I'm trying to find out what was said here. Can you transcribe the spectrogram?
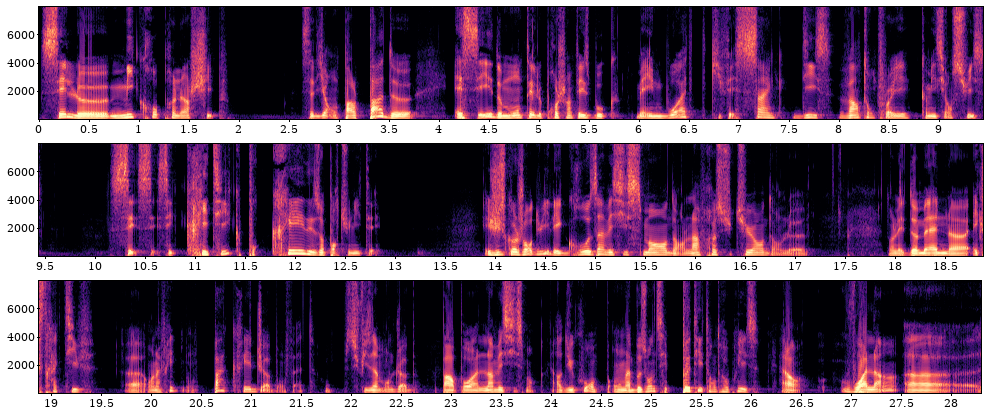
c'est le micropreneurship. C'est-à-dire, on ne parle pas de essayer de monter le prochain Facebook, mais une boîte qui fait 5, 10, 20 employés, comme ici en Suisse, c'est critique pour créer des opportunités. Et jusqu'à aujourd'hui, les gros investissements dans l'infrastructure, dans, le, dans les domaines euh, extractifs euh, en Afrique n'ont pas créé de job en fait, ou suffisamment de jobs par rapport à l'investissement. Alors du coup, on, a besoin de ces petites entreprises. Alors voilà euh,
